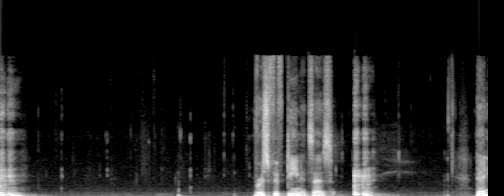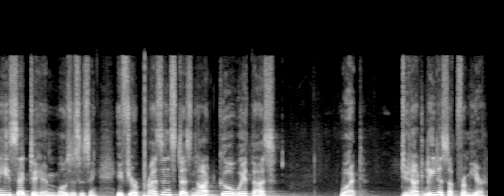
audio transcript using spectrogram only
Verse 15, it says, Then he said to him, Moses is saying, If your presence does not go with us, what? Do not lead us up from here.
